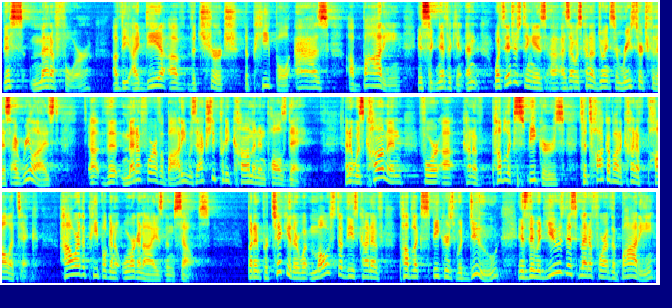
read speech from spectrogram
This metaphor of the idea of the church, the people, as a body is significant. And what's interesting is, uh, as I was kind of doing some research for this, I realized uh, the metaphor of a body was actually pretty common in Paul's day. And it was common for uh, kind of public speakers to talk about a kind of politic. How are the people going to organize themselves? But in particular, what most of these kind of public speakers would do is they would use this metaphor of the body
